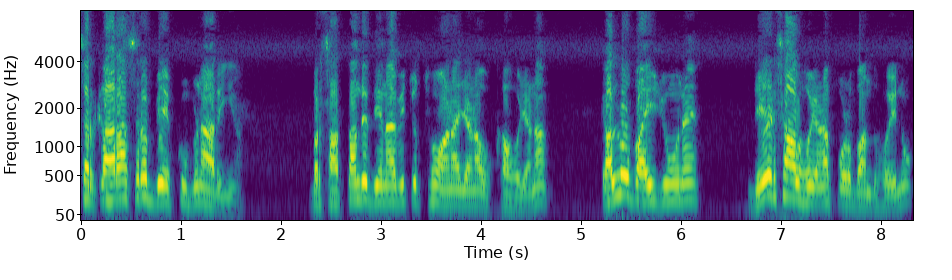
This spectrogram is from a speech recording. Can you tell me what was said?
ਸਰਕਾਰਾਂ ਸਿਰਫ ਬੇਵਕੂਫ ਬਣਾ ਰਹੀਆਂ। ਬਰਸਾਤਾਂ ਦੇ ਦਿਨਾਂ ਵਿੱਚ ਉੱਥੋਂ ਆਣਾ ਜਾਣਾ ਔਖਾ ਹੋ ਜਾਣਾ। ਕੱਲ ਉਹ 22 ਜੂਨ ਹੈ, ਡੇਢ ਸਾਲ ਹੋ ਜਾਣਾ ਪੁਲ ਬੰਦ ਹੋਏ ਨੂੰ।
